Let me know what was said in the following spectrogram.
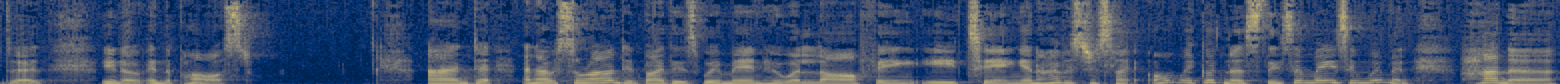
the, you know, in the past. And uh, and I was surrounded by these women who were laughing, eating, and I was just like, oh my goodness, these amazing women. Hannah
